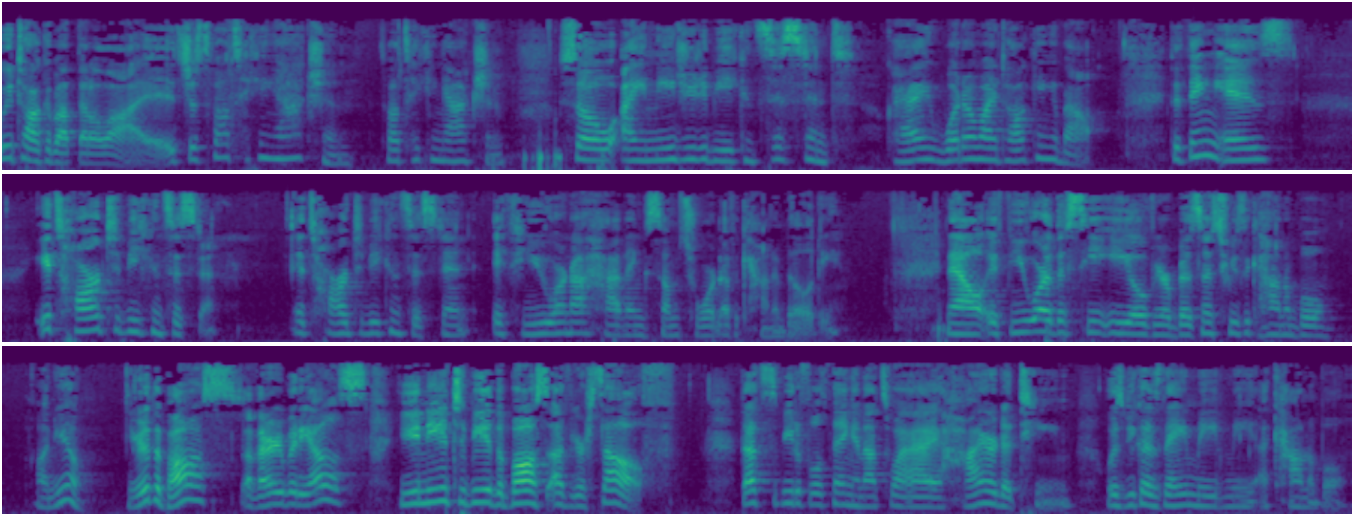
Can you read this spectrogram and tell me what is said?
we talk about that a lot. It's just about taking action. It's about taking action. So I need you to be consistent. Okay. What am I talking about? The thing is, it's hard to be consistent. It's hard to be consistent if you are not having some sort of accountability. Now, if you are the CEO of your business, who's accountable on you? You're the boss of everybody else. You need to be the boss of yourself. That's the beautiful thing. And that's why I hired a team was because they made me accountable.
